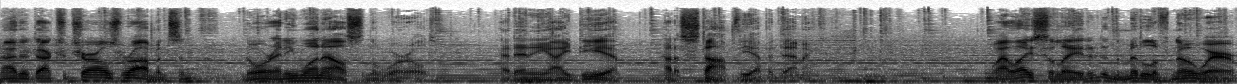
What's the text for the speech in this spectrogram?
Neither Dr. Charles Robinson nor anyone else in the world had any idea how to stop the epidemic. While isolated in the middle of nowhere,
